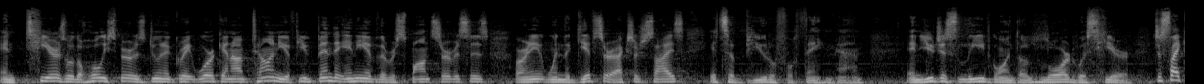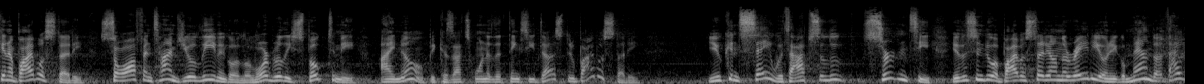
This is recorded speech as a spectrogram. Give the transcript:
and tears where the Holy Spirit was doing a great work. And I'm telling you, if you've been to any of the response services or any, when the gifts are exercised, it's a beautiful thing, man and you just leave going, The Lord was here. Just like in a Bible study. So oftentimes you'll leave and go, The Lord really spoke to me. I know, because that's one of the things He does through Bible study. You can say with absolute certainty, you listen to a Bible study on the radio and you go, Man, that,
